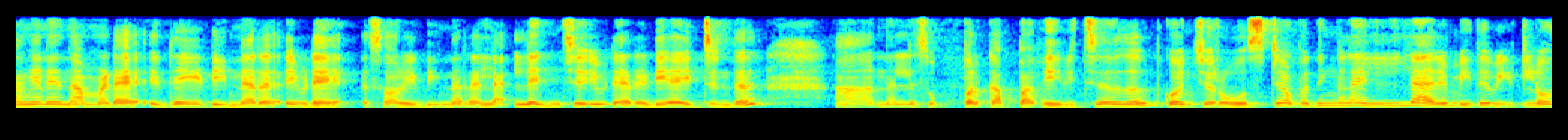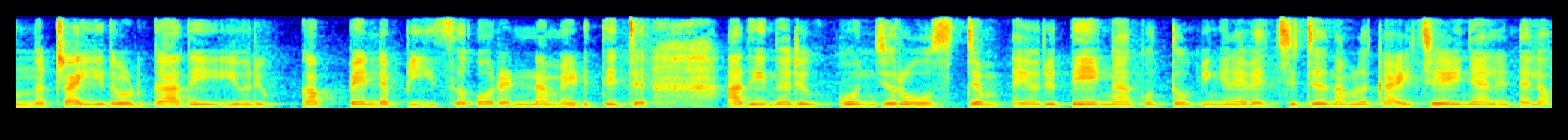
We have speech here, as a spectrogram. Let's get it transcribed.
അങ്ങനെ നമ്മുടെ ഇതേ ഡിന്നർ ഇവിടെ സോറി ഡിന്നറല്ല ലഞ്ച് ഇവിടെ റെഡി ആയിട്ടുണ്ട്. നല്ല സൂപ്പർ കപ്പ വേവിച്ചതും കൊഞ്ച് റോസ്റ്റ് അപ്പോൾ നിങ്ങളെല്ലാവരും ഇത് വീട്ടിലൊന്ന് ട്രൈ ചെയ്ത് കൊടുക്കുക. അത് ഈ ഒരു കപ്പേന്റെ പീസ് ഒരെണ്ണം എടുത്തിട്ട് അതിൽ നിന്നൊരു കൊഞ്ച് റോസ്റ്റും ഒരു തേങ്ങാക്കൊത്തും ഇങ്ങനെ വെച്ചിട്ട് നമ്മൾ കഴിച്ചു കഴിഞ്ഞാലുണ്ടല്ലോ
